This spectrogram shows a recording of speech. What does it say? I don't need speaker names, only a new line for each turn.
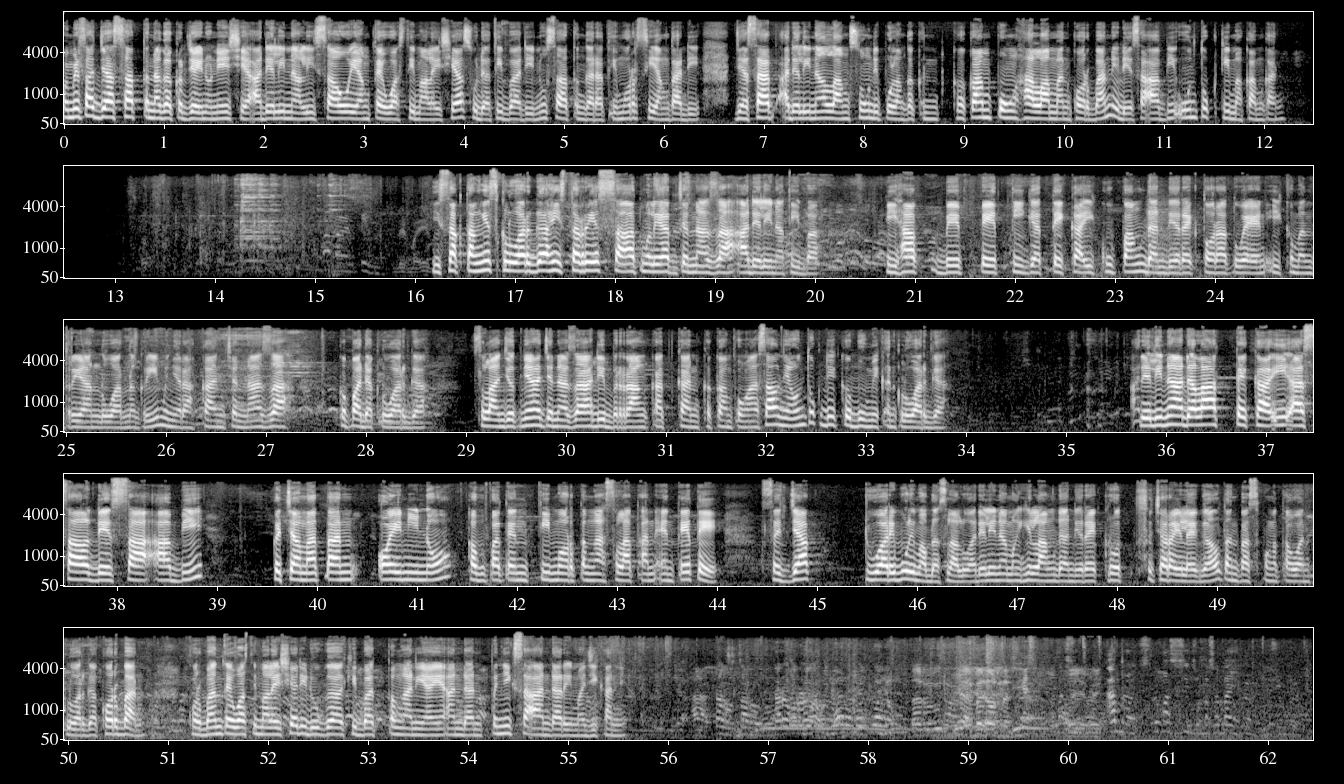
Pemirsa jasad tenaga kerja Indonesia Adelina Lisau yang tewas di Malaysia sudah tiba di Nusa Tenggara Timur siang tadi. Jasad Adelina langsung dipulang ke, ke kampung halaman korban di Desa Abi untuk dimakamkan. Isak tangis keluarga histeris saat melihat jenazah Adelina tiba. Pihak BP3 TKI Kupang dan Direktorat WNI Kementerian Luar Negeri menyerahkan jenazah kepada keluarga. Selanjutnya jenazah diberangkatkan ke kampung asalnya untuk dikebumikan keluarga. Adelina adalah TKI asal Desa Abi, Kecamatan Oenino, Kabupaten Timur Tengah Selatan NTT. Sejak 2015 lalu, Adelina menghilang dan direkrut secara ilegal tanpa sepengetahuan keluarga korban. Korban tewas di Malaysia diduga akibat penganiayaan dan penyiksaan dari majikannya. É melhor vai.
